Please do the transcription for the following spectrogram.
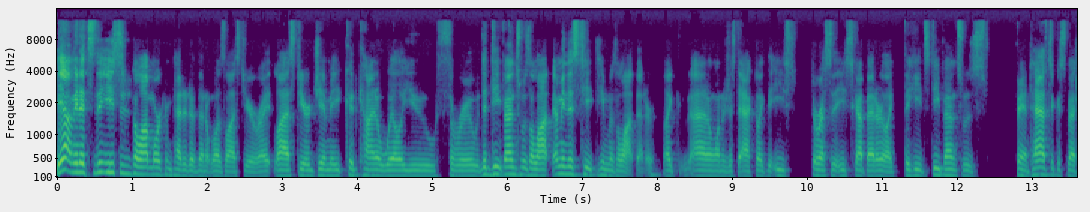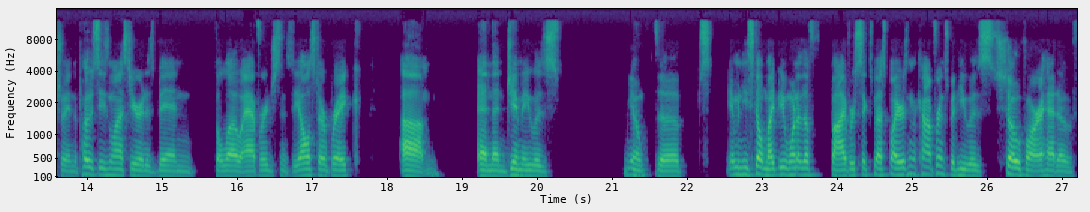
yeah, I mean, it's the East is a lot more competitive than it was last year, right? Last year, Jimmy could kind of will you through. The defense was a lot. I mean, this team was a lot better. Like, I don't want to just act like the East, the rest of the East got better. Like, the Heat's defense was fantastic, especially in the postseason last year. It has been below average since the All Star break. Um, and then Jimmy was, you know, the. I mean, he still might be one of the five or six best players in the conference, but he was so far ahead of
